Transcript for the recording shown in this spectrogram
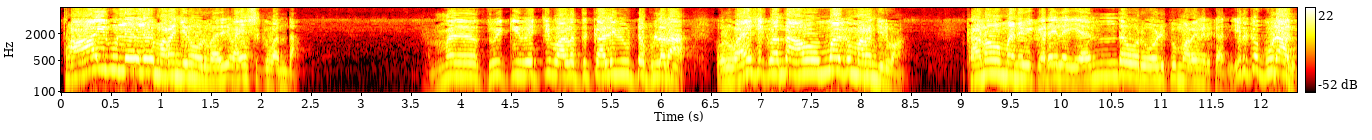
தாய் பிள்ளைகளே மறைஞ்சிடும் ஒரு வயசுக்கு வந்தா. நம்ம தூக்கி வச்சு வளர்த்து கழுவி விட்ட பிள்ளைதான். ஒரு வயசுக்கு வந்தா அவன் உமாக்கு மறைஞ்சிருவான். கனவு மனைவி கடையில எந்த ஒரு ஒழிப்பு மறைவு இருக்காது இருக்கக்கூடாது.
